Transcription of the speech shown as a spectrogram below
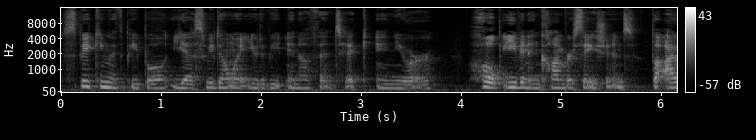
speaking with people, yes, we don't want you to be inauthentic in your hope, even in conversations. But I,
